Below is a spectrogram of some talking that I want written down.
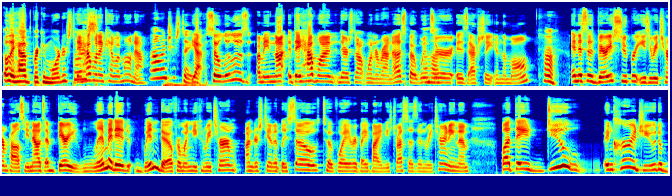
oh, they have brick and mortar stores? they have one in Kenwood Mall now. Oh, interesting. Yeah, so Lulu's. I mean, not they have one. There's not one around us, but Windsor is actually in the mall. Uh-huh. Huh. And it's a very super easy return policy. Now it's a very limited window for when you can return, understandably so, to avoid everybody buying these dresses and returning them. But they do encourage you to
